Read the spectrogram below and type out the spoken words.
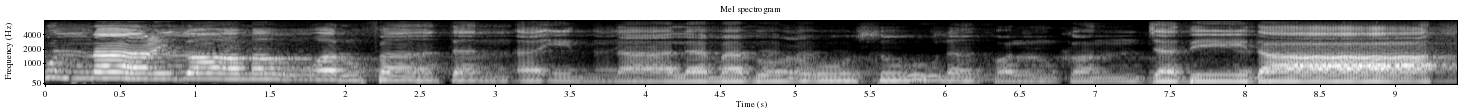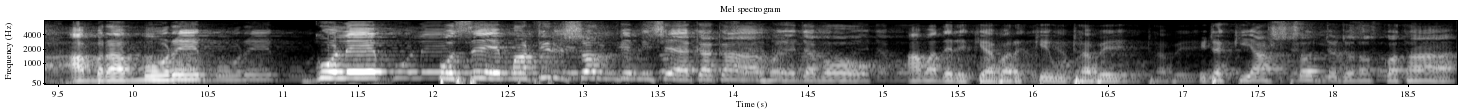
كنا عظاما ورفاتا أئنا لمبعوثون خلقا جديدا আমরা মরে গলে পচে মাটির সঙ্গে মিশে একাকার হয়ে যাব। আমাদেরকে আবার কে উঠাবে? এটা কি আশ্চর্যজনক কথা?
